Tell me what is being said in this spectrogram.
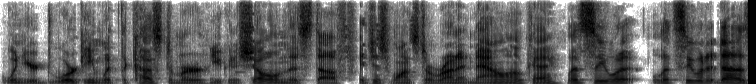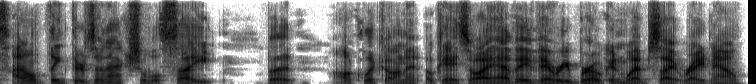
when you're working with the customer, you can show them this stuff. It just wants to run it now. Okay. Let's see what let's see what it does. I don't think there's an actual site, but I'll click on it. Okay, so I have a very broken website right now.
